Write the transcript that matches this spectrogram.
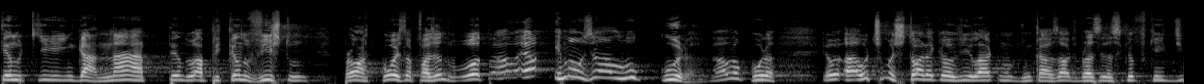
tendo que enganar, tendo aplicando visto para uma coisa, fazendo outra. É, irmãos, é uma loucura, é uma loucura. Eu, a última história que eu vi lá de um casal de brasileiros que eu fiquei de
